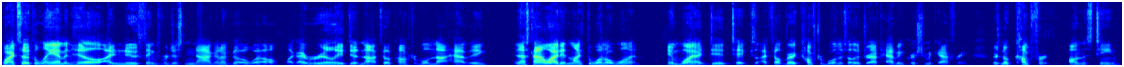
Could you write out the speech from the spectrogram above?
when I took Lamb and Hill, I knew things were just not going to go well. Like I really did not feel comfortable not having, and that's kind of why I didn't like the 101 and why I did take because I felt very comfortable in this other draft having Christian McCaffrey. There's no comfort on this team.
